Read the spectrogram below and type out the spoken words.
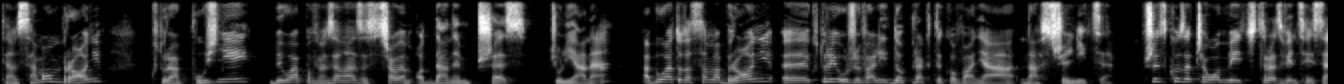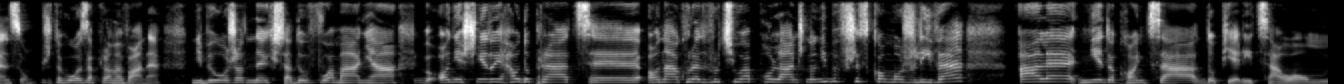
tę samą broń, która później była powiązana ze strzałem oddanym przez Julianę a była to ta sama broń, y, której używali do praktykowania na strzelnicy. Wszystko zaczęło mieć coraz więcej sensu, że to było zaplanowane. Nie było żadnych śladów włamania, on jeszcze nie dojechał do pracy, ona akurat wróciła po lunch, no niby wszystko możliwe, ale nie do końca dopięli całą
